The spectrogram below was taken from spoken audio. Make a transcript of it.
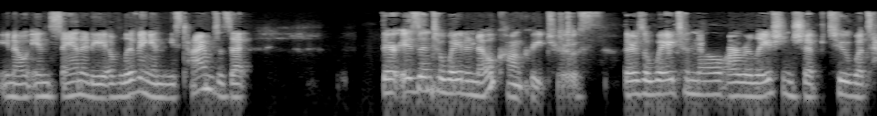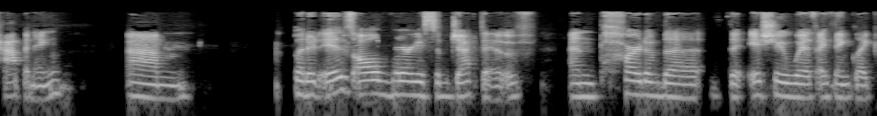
you know insanity of living in these times is that there isn't a way to know concrete truth. There's a way to know our relationship to what's happening. Um but it is all very subjective and part of the the issue with i think like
